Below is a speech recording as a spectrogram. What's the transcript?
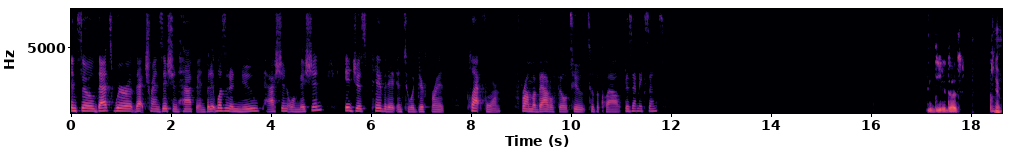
And so that's where that transition happened. But it wasn't a new passion or mission, it just pivoted into a different platform from a battlefield to, to the cloud. Does that make sense? Indeed, it does. Yep.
